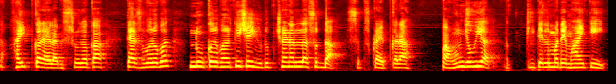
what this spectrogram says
तर हाईप करायला विसरू नका. त्याचबरोबर नोकर भारतीच्या यूट्यूब चॅनलला सुद्धा सबस्क्राईब करा. पाहून घेऊयात डिटेलमध्ये माहिती.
